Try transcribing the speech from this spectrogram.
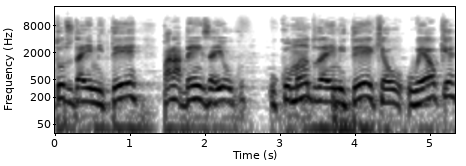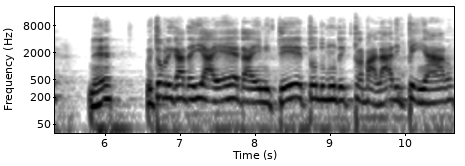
todos da MT, parabéns aí o o comando da MT, que é o, o Elker, né? Muito obrigado aí a E da MT, todo mundo aí que trabalharam, empenharam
